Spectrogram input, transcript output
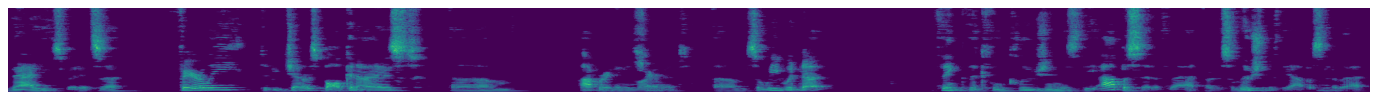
values. But it's a fairly, to be generous, balkanized um, operating environment. Sure. Um, so we would not think the conclusion is the opposite of that, or the solution is the opposite of that.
